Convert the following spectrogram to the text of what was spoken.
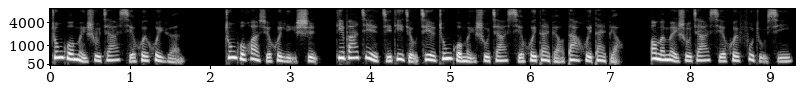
中国美术家协会会员，中国画学会理事，第八届及第九届中国美术家协会代表大会代表，澳门美术家协会副主席，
